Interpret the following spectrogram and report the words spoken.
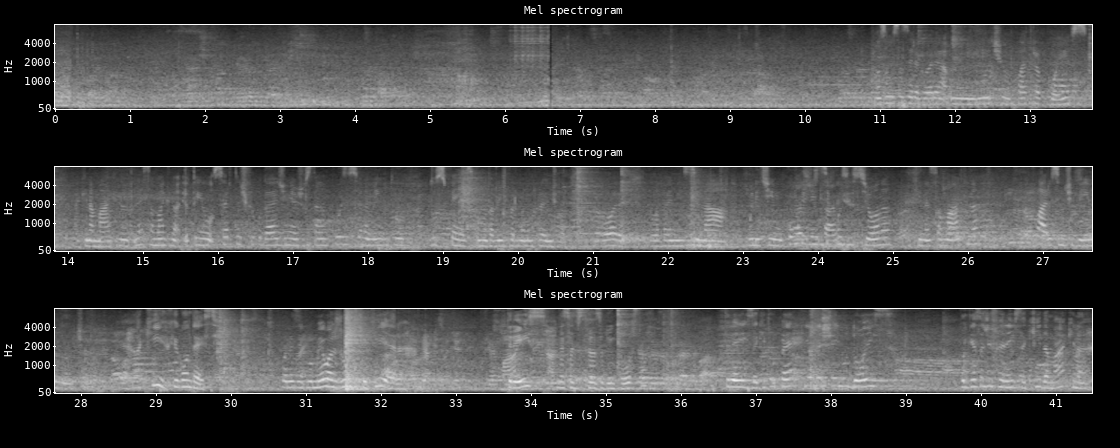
Nós vamos fazer agora um glúteo quatro apoios aqui na máquina. Nessa máquina eu tenho certa dificuldade em ajustar o posicionamento dos pés, como eu estava informando para a Angela. Agora ela vai me ensinar bonitinho como que a gente se posiciona aqui nessa máquina. Claro, sentir bem o glúteo. Aqui, o que acontece? Por exemplo, o meu ajuste aqui era 3 nessa distância do encosto, 3 aqui pro pé e eu deixei no 2, porque essa diferença aqui da máquina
